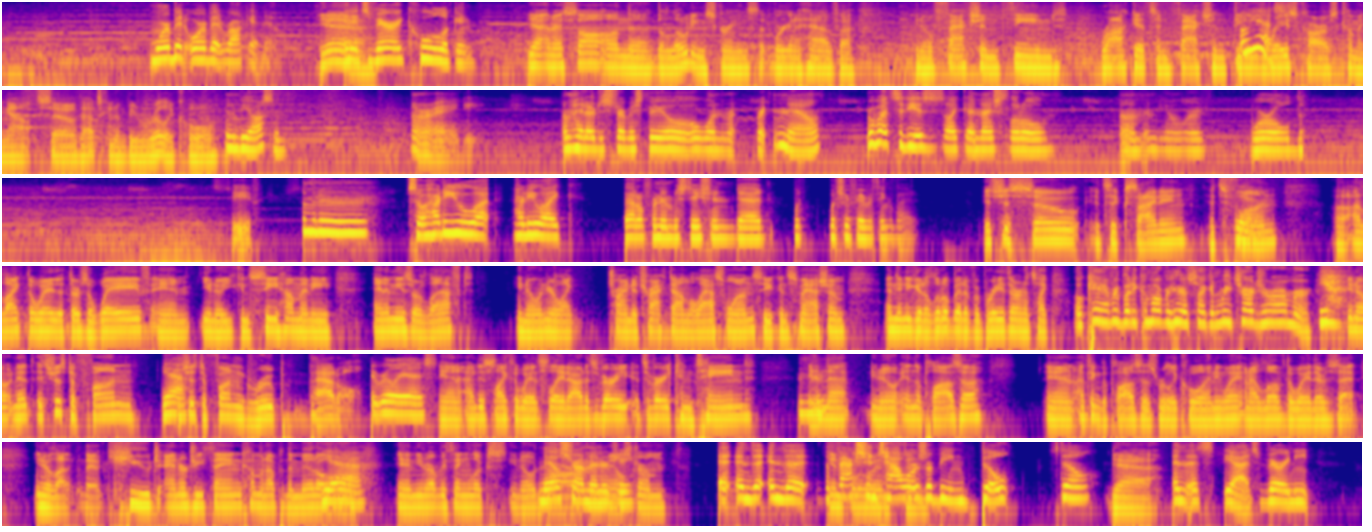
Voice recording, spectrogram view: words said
morbid orbit rocket now Yeah, and it's very cool looking yeah, and I saw on the the loading screens that we're gonna have, uh, you know, faction themed rockets and faction themed Oh, yes. race cars coming out. So that's gonna be really cool. gonna be awesome alrighty I'm head of Starbase 3001 right, right now. Robot City is like a nice little um MBO word world. Let's see if summoner. So how do you like how do you like Battle for Nimbus Station, Dad? What what's your favorite thing about it? It's just so it's exciting. It's Yeah. fun. Uh, I like the way that there's a wave, and you know you can see how many enemies are left. You know, and you're like trying to track down the last one so you can smash them, and then you get a little bit of a breather, and it's like, okay, everybody, come over here so I can recharge your armor. Yeah. You know, and it, it's just a fun. Yeah. It's just a fun group battle, It really is. and I just like the way it's laid out. It's very it's very contained in that you know in the plaza and I think the plaza is really cool anyway. And I love the way there's that, you know, like that huge energy thing coming up in the middle. Yeah. And you know everything looks, you know, Maelstrom energy. Maelstrom. And, and the and the the faction towers and- are being built still. Yeah, and it's yeah, it's very neat.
